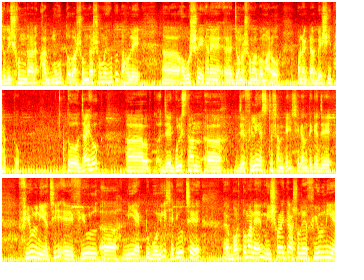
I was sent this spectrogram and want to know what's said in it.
যদি সন্ধ্যার আগ মুহূর্ত বা সন্ধ্যার সময় হতো, তাহলে অবশ্যই এখানে জনসমাগম আরও অনেকটা বেশি থাকতো। তো যাই হোক যে গুলিস্তান যে ফিলিং স্টেশনটি সেখান থেকে যে ফিউল নিয়েছি, এই ফিউল নিয়ে একটু বলি, সেটি হচ্ছে বর্তমানে মিশরাইতে আসলে ফিউল নিয়ে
